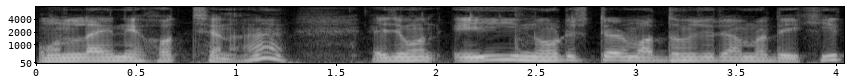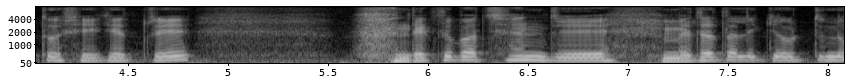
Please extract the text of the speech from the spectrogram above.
অনলাইনে হচ্ছে না হ্যাঁ? এই যেমন এই নোটিশটার মাধ্যমে যদি আমরা দেখি, তো সেই ক্ষেত্রে দেখতে পাচ্ছেন যে মেধা তালিকায় উত্তীর্ণ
